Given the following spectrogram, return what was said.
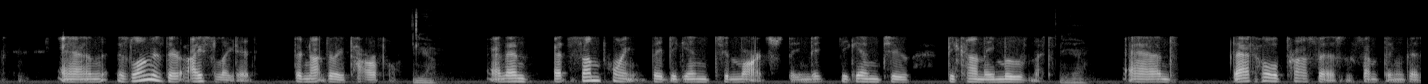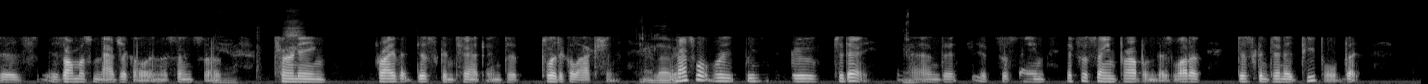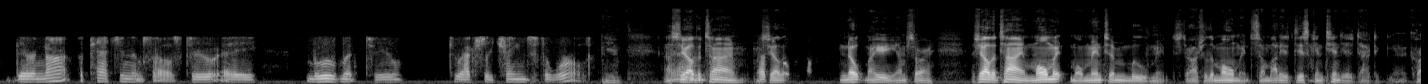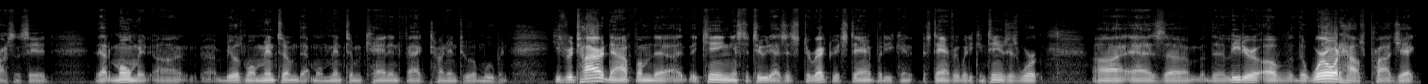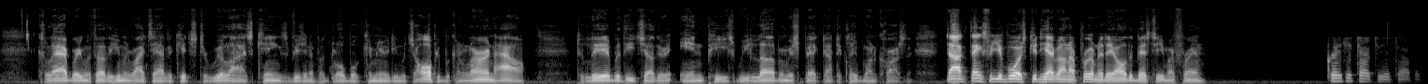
and as long as they're isolated, they're not very powerful. Yeah. And then at some point, they begin to march. They begin to become a movement. Yeah. And that whole process is something that is is almost magical in the sense of yeah. turning private discontent into political action. I love and it. that's what we we do today. Yeah. And it, it's the same it's the same problem. There's a lot of discontented people, but they're not attaching themselves to a movement to to actually change the world. Yeah, I and see all the time. I see all the, Nope, I hear you. I'm sorry. I say all the time moment, momentum, movement. Starts with a moment. Somebody's discontented, as Dr. Carson said. That moment uh, builds momentum. That momentum can, in fact, turn into a movement. He's retired now from the, uh, the King Institute as its director at Stanford, but he, can, Stanford, but he continues his work uh, as um, the leader of the World House Project, collaborating with other human rights advocates to realize King's vision of a global community in which all people can learn how to live with each other in peace. We love and respect Dr. Clayborne Carson. Doc, thanks for your voice. Good to have you on our program today. All the best to you, my friend. Great to talk to you, Thomas.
